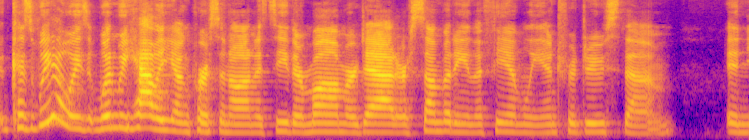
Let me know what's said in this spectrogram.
because we always, when we have a young person on, it's either mom or dad or somebody in the family introduce them and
